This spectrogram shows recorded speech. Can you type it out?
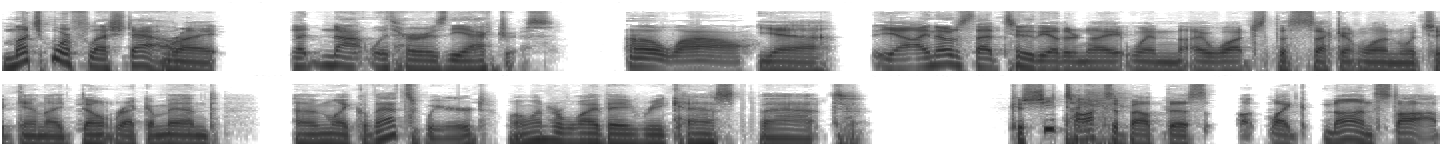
much more fleshed out, Right. but not with her as the actress. Oh wow. Yeah. Yeah, I noticed that too the other night when I watched the second one, which again I don't recommend. I'm like, well, that's weird. I wonder why they recast that. Because she talks about this uh, like nonstop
